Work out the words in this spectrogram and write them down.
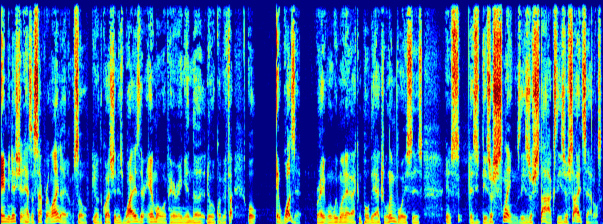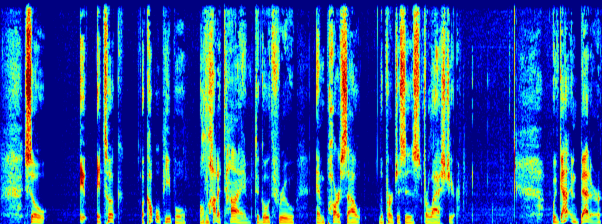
ammunition has a separate line item, so you know the question is why is there ammo appearing in the new equipment? Fi-? Well, it wasn't right when we went back and pulled the actual invoices. These are slings, these are stocks, these are side saddles. So it it took a couple people a lot of time to go through and parse out the purchases for last year. We've gotten better,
